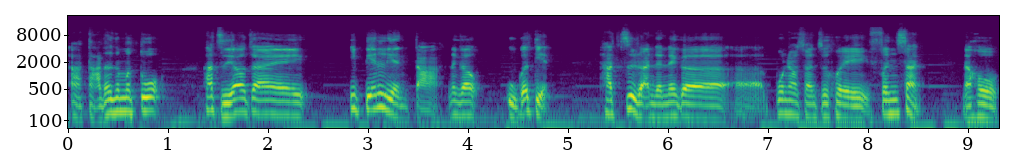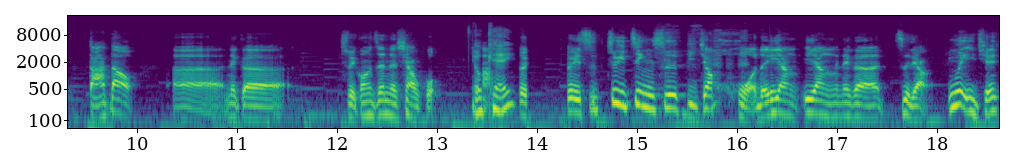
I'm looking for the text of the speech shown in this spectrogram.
啊，打的那么多，它只要在一边脸打那个五个点，它自然的那个呃玻尿酸就会分散，然后达到呃那个水光针的效果。OK，、对对，是最近是比较火的一样一样那个治疗，因为以前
